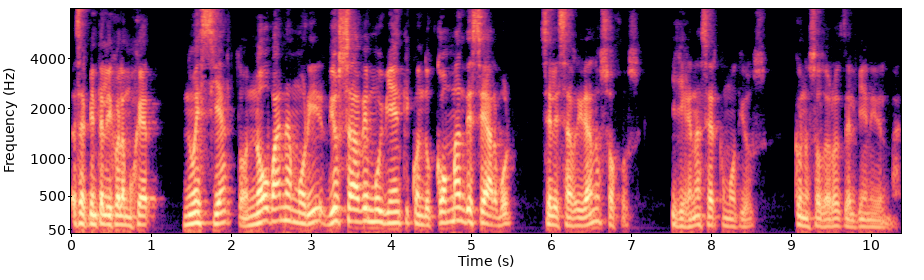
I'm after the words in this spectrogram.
La serpiente le dijo a la mujer, no es cierto, no van a morir. Dios sabe muy bien que cuando coman de ese árbol, se les abrirán los ojos y llegan a ser como Dios, conocedores del bien y del mal.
